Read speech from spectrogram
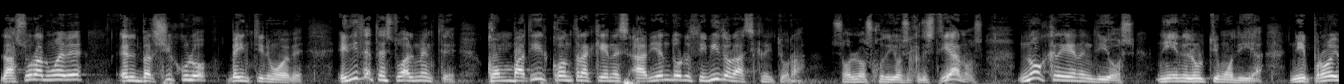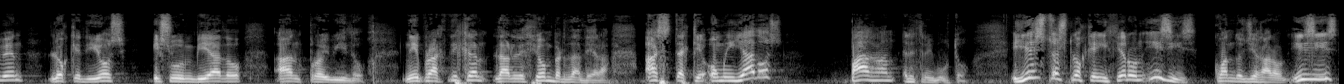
La Sura 9, el versículo 29. Y dice textualmente, combatir contra quienes habiendo recibido la escritura, son los judíos y cristianos, no creen en Dios ni en el último día, ni prohíben lo que Dios y su enviado han prohibido, ni practican la religión verdadera, hasta que humillados pagan el tributo. Y esto es lo que hicieron ISIS cuando llegaron. ISIS,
